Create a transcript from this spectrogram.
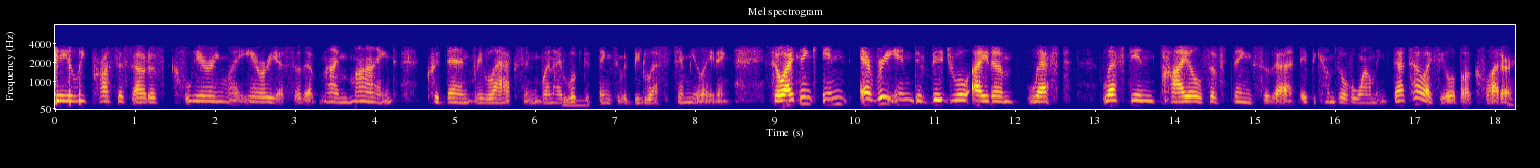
daily process out of clearing my area so that my mind could then relax and when I looked mm-hmm. at things it would be less stimulating. So I think in every individual item left left in piles of things so that it becomes overwhelming. That's how I feel about clutter.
